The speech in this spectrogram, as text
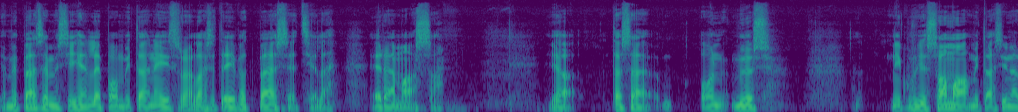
Ja me pääsemme siihen lepoon, mitä ne israelaiset eivät päässeet siellä erämaassa. Ja tässä on myös niin kuin jo sama, mitä siinä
